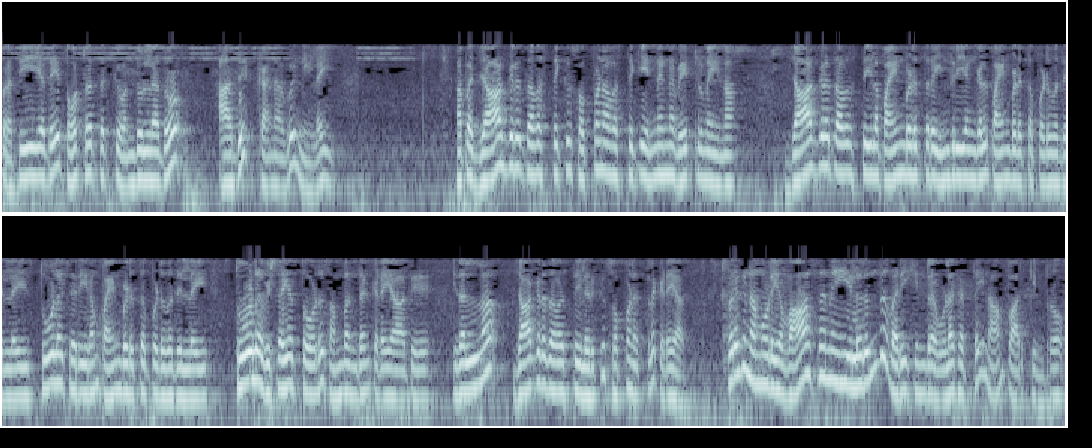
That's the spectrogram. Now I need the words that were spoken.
பிரதீயதே தோற்றத்திற்கு வந்துள்ளதோ அது கனவு நிலை. அப்ப ஜாகிரத அவஸ்தைக்கு சொப்பன அவஸ்தைக்கு என்னென்ன வேற்றுமைனா ஜாகிரத அவஸ்தையில பயன்படுத்துற இந்திரியங்கள் பயன்படுத்தப்படுவதில்லை ஸ்தூல சரீரம் பயன்படுத்தப்படுவதில்லை ஸ்தூல விஷயத்தோடு சம்பந்தம் கிடையாது. இதெல்லாம் ஜாகிரத அவஸ்தையில் இருக்கு சொப்பனத்துல கிடையாது. பிறகு நம்முடைய வாசனையிலிருந்து வருகின்ற உலகத்தை நாம் பார்க்கின்றோம்.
